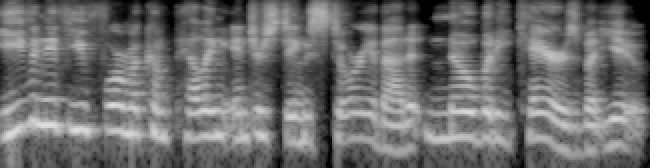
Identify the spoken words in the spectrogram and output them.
Even if you form a compelling interesting story about it nobody cares but you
